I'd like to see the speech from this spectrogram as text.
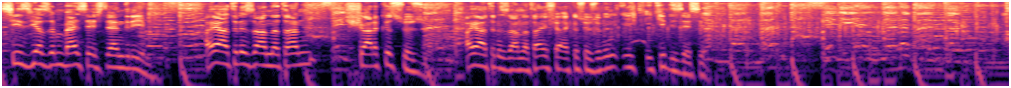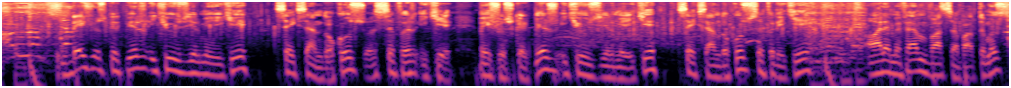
Siz yazın ben seslendireyim. Hayatınızı anlatan şarkı sözü. Hayatınızı anlatan şarkı sözünün ilk iki dizesi. 541 222 8902 541 222 8902 Alem FM WhatsApp hattımız.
